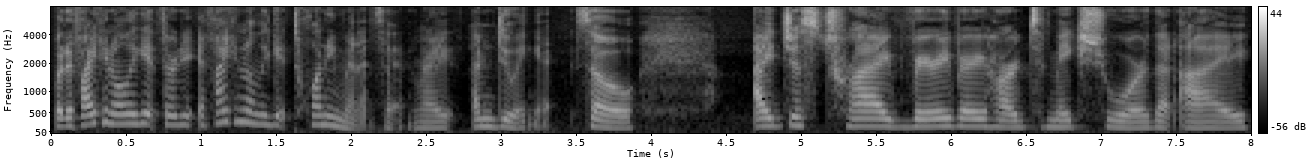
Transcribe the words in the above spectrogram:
But if I can only get 30, if I can only get 20 minutes in, right? I'm doing it. So I just try very, very hard to make sure that I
